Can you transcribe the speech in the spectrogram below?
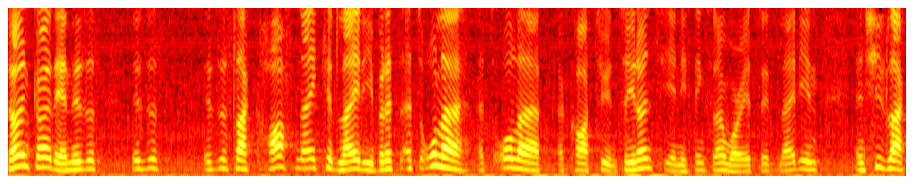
Don't go there. And there's this, there's this, there's this like half naked lady, but it's, it's all, a, it's all a, a cartoon. So you don't see anything, so don't worry. It's a lady, and, and she's like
